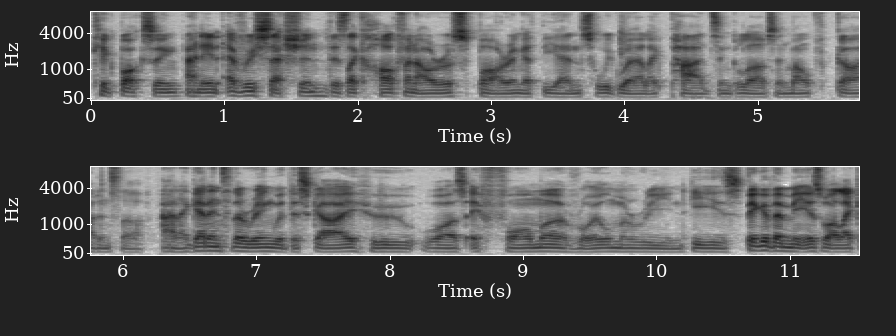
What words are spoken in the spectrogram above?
kickboxing and in every session, there's like half an hour of sparring at the end. So we wear like pads and gloves and mouth guard and stuff. And I get into the ring with this guy who was a former Royal Marine. He's bigger than me as well, like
